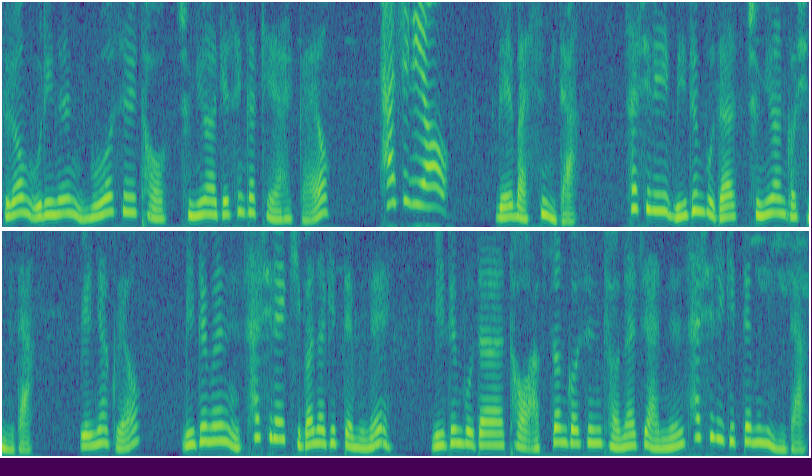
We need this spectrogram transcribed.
그럼 우리는 무엇을 더 중요하게 생각해야 할까요? 사실이요. 네, 맞습니다. 사실이 믿음보다 중요한 것입니다. 왜냐고요? 믿음은 사실에 기반하기 때문에 믿음보다 더 앞선 것은 변하지 않는 사실이기 때문입니다.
